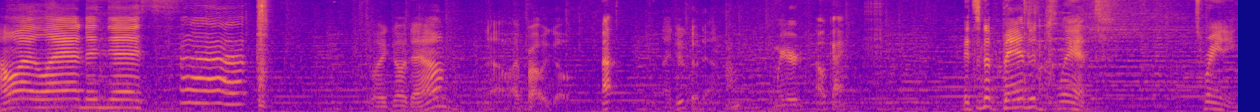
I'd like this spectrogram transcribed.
I want to land in this. Ah. Do I go down? No, I probably go. Ah. I do go down. Weird. Okay. It's an abandoned plant. It's raining.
